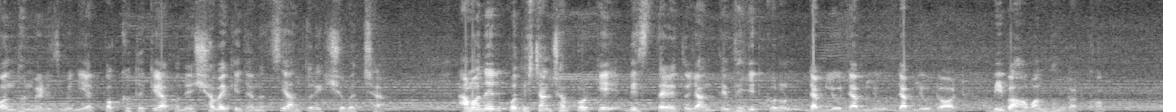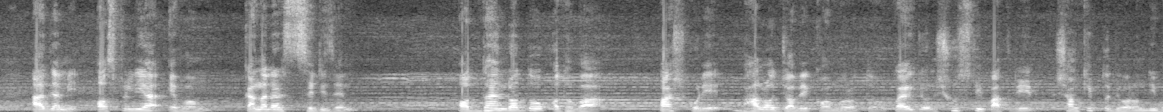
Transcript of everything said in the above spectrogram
বন্ধন ম্যারেজ মিডিয়ার পক্ষ থেকে আপনাদের সবাইকে জানাচ্ছি আন্তরিক শুভেচ্ছা। আমাদের প্রতিষ্ঠান সম্পর্কে বিস্তারিত জানতে ভিজিট করুন W W W dot Bibahabandhan dot com আজ আমি অস্ট্রেলিয়া এবং কানাডার সিটিজেন অধ্যয়নরত অথবা পাশ করে ভালো জবে কর্মরত কয়েকজন সুশ্রী পাত্রের সংক্ষিপ্ত বিবরণ দিব,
